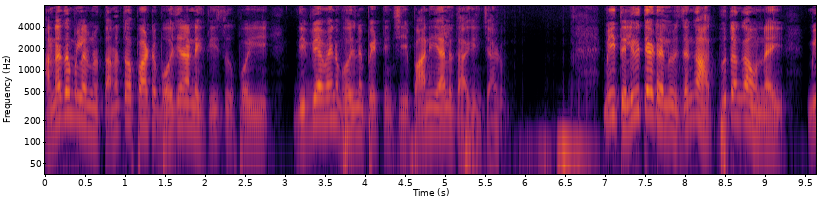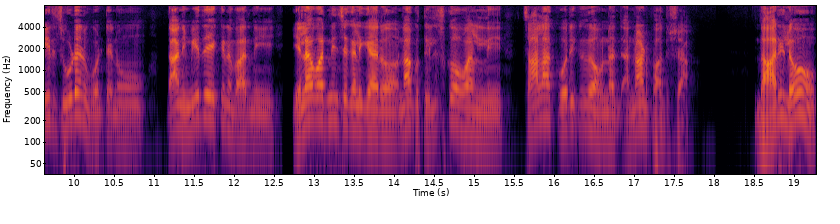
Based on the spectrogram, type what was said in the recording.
అన్నదమ్ములను తనతో పాటు భోజనానికి తీసుకుపోయి దివ్యమైన భోజనం పెట్టించి పానీయాలు తాగించాడు. మీ తెలివితేటలు నిజంగా అద్భుతంగా ఉన్నాయి. మీరు చూడని వంటను దాని మీద ఎక్కిన వారిని ఎలా వర్ణించగలిగారో నాకు తెలుసుకోవాలని చాలా కోరికగా ఉన్నది అన్నాడు పాదుషా. దారిలో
